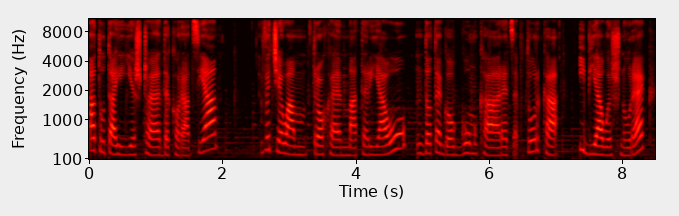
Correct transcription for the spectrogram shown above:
A tutaj jeszcze dekoracja. Wycięłam trochę materiału, do tego gumka, recepturka i biały sznurek.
